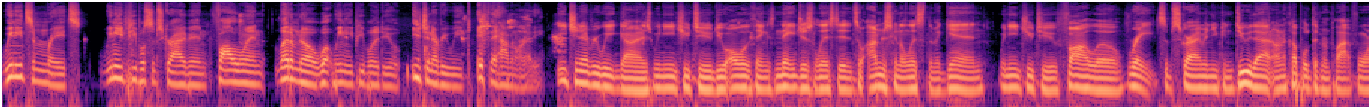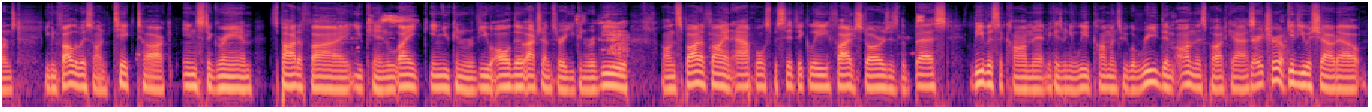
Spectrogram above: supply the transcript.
we need some rates. We need people subscribing, following. Let them know what we need people to do each and every week if they haven't already. Each and every week, guys, we need you to do all the things Nate just listed. So I'm just going to list them again. We need you to follow, rate, subscribe, and you can do that on a couple different platforms. You can follow us on TikTok, Instagram, Spotify. You can like and you can review all the. Actually, I'm sorry, you can review on Spotify and Apple specifically. Five stars is the best. Leave us a comment because when you leave comments, we will read them on this podcast. Very true. Give you a shout out.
